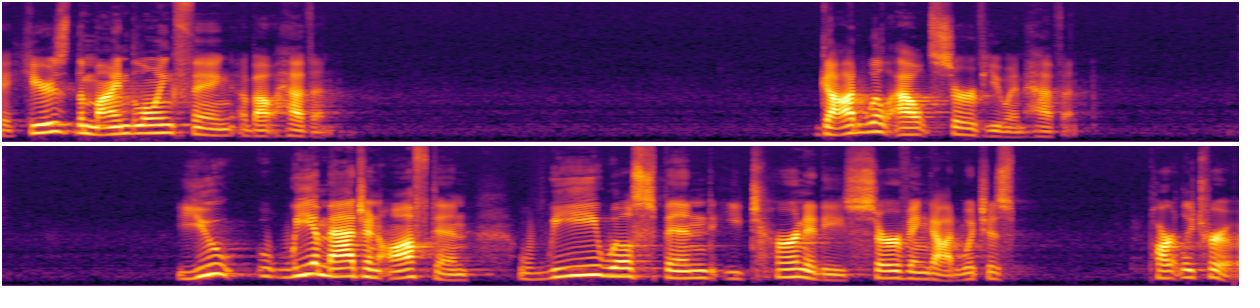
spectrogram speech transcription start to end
Okay, here's the mind blowing thing about heaven God will outserve you in heaven. You, we imagine often we will spend eternity serving God, which is partly true.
